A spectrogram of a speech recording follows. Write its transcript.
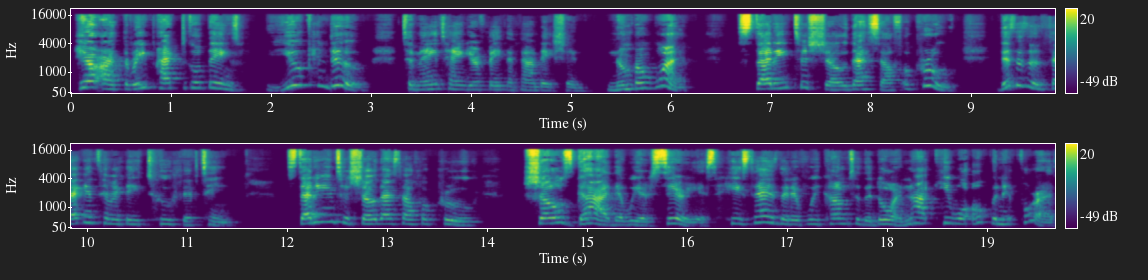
here are three practical things you can do to maintain your faith and foundation. Number one, study to show thyself approved. This is in 2 Timothy 2:15. Studying to show thyself approved shows God that we are serious. He says that if we come to the door and knock, He will open it for us.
